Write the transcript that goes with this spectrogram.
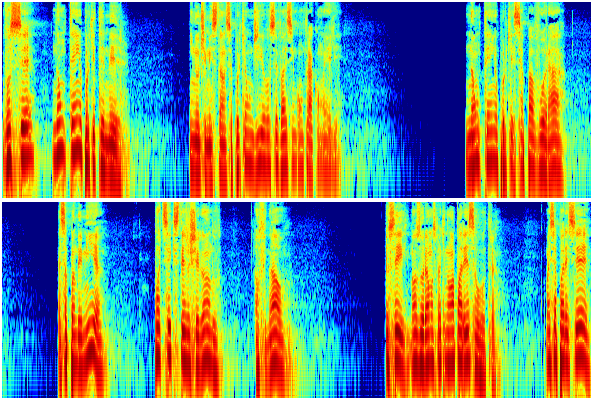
você não tem o por que temer em última instância, porque um dia você vai se encontrar com Ele. Não tenho por que se apavorar. Essa pandemia pode ser que esteja chegando ao final. Eu sei, nós oramos para que não apareça outra. Mas se aparecer,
